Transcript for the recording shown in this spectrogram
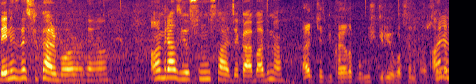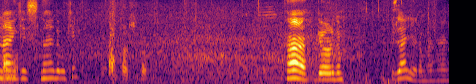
Deniz de süper bu arada ya. Ama biraz yosunlu sadece galiba değil mi? Herkes bir kayalık bulmuş giriyor baksana karşıda. Aynen adam var. herkes. Nerede bakayım? Tam karşıda. Ha gördüm. Güzel yer ama yani.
